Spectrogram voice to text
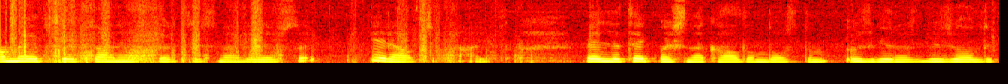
Ama hepsi efsane stratejisine gelirse birazcık daha iyi. Belli tek başına kaldın dostum. Üzgünüz biz öldük.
